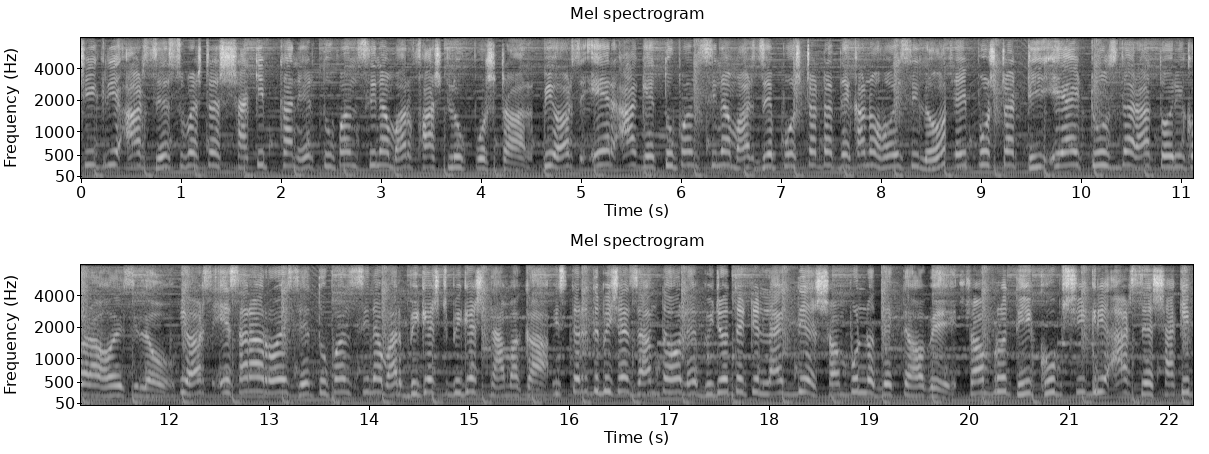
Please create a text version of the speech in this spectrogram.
শীঘ্রই আসছে সুপারস্টার শাকিব খানের তুফান সিনেমার ফার্স্ট লুক পোস্টার পিয়ার্স এর আগে তুফান সিনেমার যে পোস্টারটা দেখানো হয়েছিল, সেই পোস্টারটি এআই টুলস দ্বারা তৈরি করা হয়েছিল। পিয়ার্স এছাড়া রয়েছে তুফান সিনেমার বিগেস্ট বিগেস্ট ধামাকা। বিস্তারিত বিষয়ে জানতে হলে ভিডিওতে একটি লাইক দিয়ে সম্পূর্ণ দেখতে হবে। সম্প্রতি খুব শীঘ্রই আসছে শাকিব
